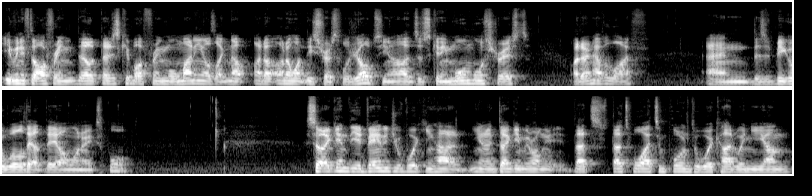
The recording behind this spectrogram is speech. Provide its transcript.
Even if they're offering, they just keep offering more money. I was like, no, I don't, I don't want these stressful jobs. You know, I'm just getting more and more stressed. I don't have a life. And there's a bigger world out there I want to explore. So again, the advantage of working hard, you know, don't get me wrong, that's, that's why it's important to work hard when you're young.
